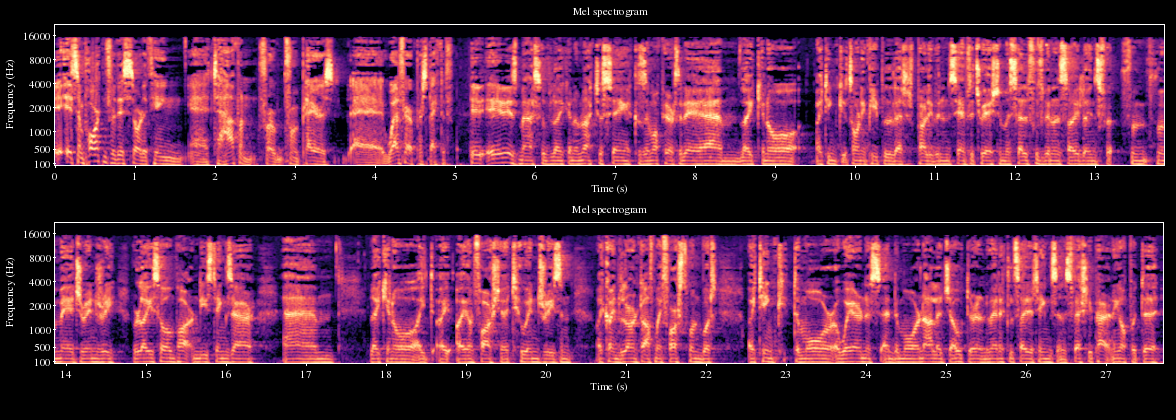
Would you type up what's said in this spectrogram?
it's important for this sort of thing uh, to happen for, from a player's uh, welfare perspective. It, it is massive, like, and I'm not just saying it because I'm up here today. Um, like, you know, I think it's only people that have probably been in the same situation myself who's been on the sidelines for, from, from a major injury realize important these things are. Um, like you know, I, I, I, unfortunately had two injuries, and I kind of learnt off my first one. But I think the more awareness and the more knowledge out there on the medical side of things, and especially partnering up with the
